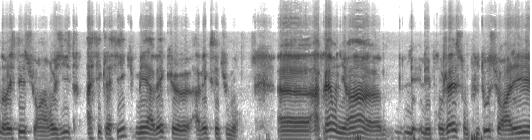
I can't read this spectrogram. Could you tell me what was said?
de rester sur un registre assez classique, mais avec, avec cet humour. Après, on ira. les, projets sont plutôt sur aller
